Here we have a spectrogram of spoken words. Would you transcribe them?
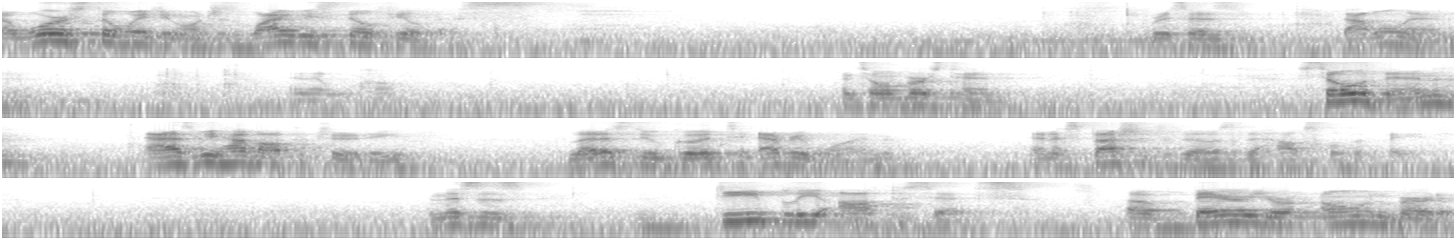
That is still waging on, which is why we still feel this. But he says, that will end, and it will come. And so in verse 10, so then, as we have opportunity, let us do good to everyone, and especially to those of the household of faith. And this is deeply opposite of bear your own burden.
